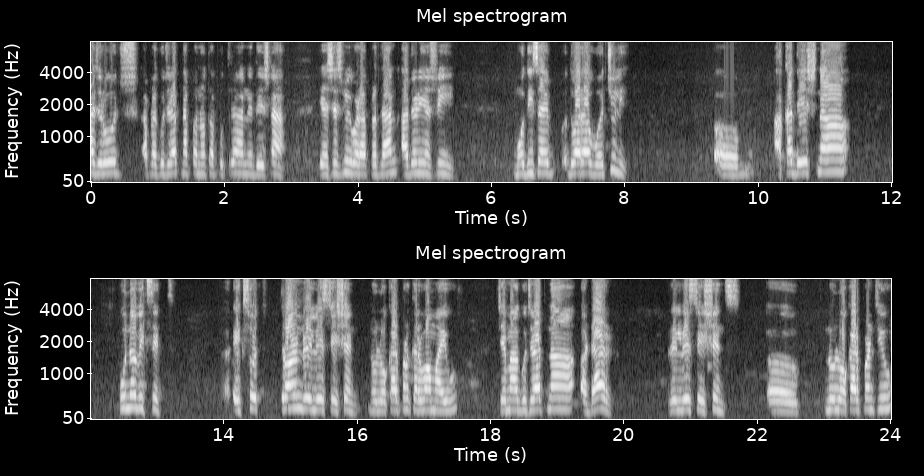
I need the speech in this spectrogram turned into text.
આજ રોજ આપણા ગુજરાતના પનોતા પુત્ર અને દેશના યશસ્વી વડાપ્રધાન આદરણીય શ્રી મોદી સાહેબ દ્વારા વર્ચ્યુઅલી આખા દેશના પુનઃવિકસિત એકસો ત્રણ રેલવે સ્ટેશનનું લોકાર્પણ કરવામાં આવ્યું, જેમાં ગુજરાતના અઢાર રેલવે સ્ટેશન્સનું લોકાર્પણ થયું.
